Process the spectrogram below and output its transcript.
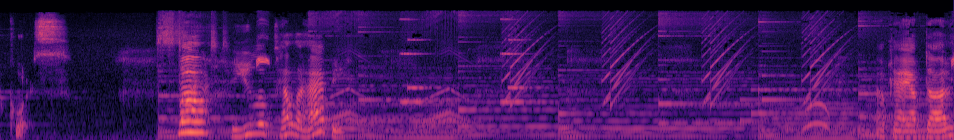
Of course. Well, you look hella happy. Okay, I'm done.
